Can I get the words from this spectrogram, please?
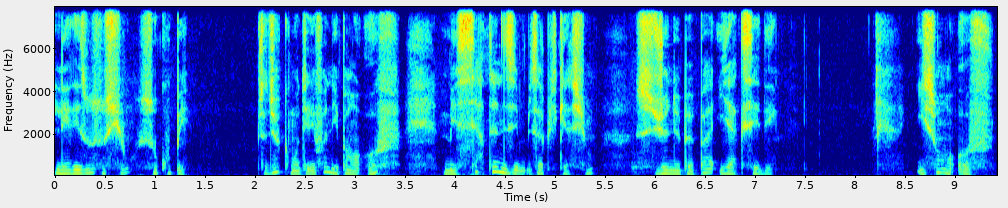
les réseaux sociaux sont coupés. C'est-à-dire que mon téléphone n'est pas en off, mais certaines applications, je ne peux pas y accéder. Ils sont en off.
